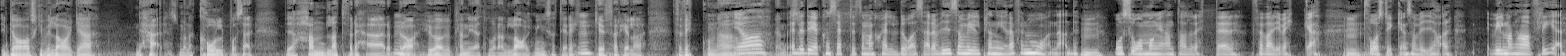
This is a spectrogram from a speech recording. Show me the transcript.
Idag ska vi laga det här. Så man har koll på så här. Vi har handlat för det här. Mm. Bra. Hur har vi planerat vår lagning så att det räcker för hela för veckorna? ja, eller det konceptet som man själv då, så här, vi som vill planera för en månad Mm. och så många antal rätter för varje vecka, Mm. två stycken som vi har. Vill man ha fler,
